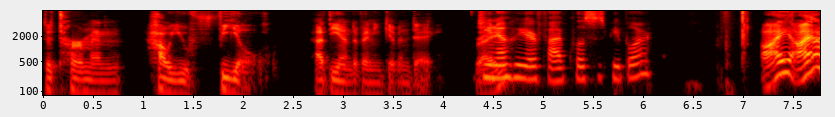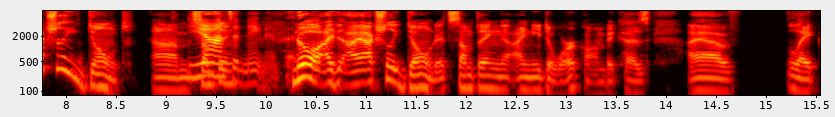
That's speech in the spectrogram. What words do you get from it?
determine how you feel at the end of any given day right do you know who your five closest people are i i actually don't um you don't have to name it but No, I I actually don't. It's something I need to work on because I have like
